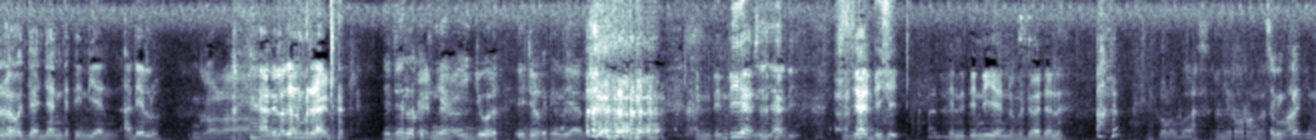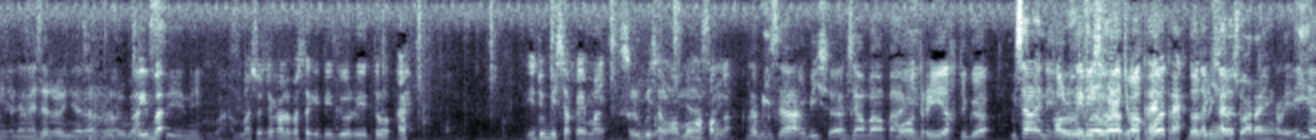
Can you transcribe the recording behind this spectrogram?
lu janjian ketindian ade lu? Enggak lah. Ada lu kan berat. Ya jangan lu ketinggian ijul. Ijul ketinggian. Tindian Bisa jadi. jadi. Tindian lu berdua ada lu. Ini kalau bahas Nyi Roro nggak seru lagi nih. Ya nggak seru nyeror seru. udah bahas Ba- ini. Maksudnya kalau pas lagi tidur itu eh itu bisa kayak ma- lu bisa ngomong apa enggak nggak? Bisa. Nggak bisa. Nggak bisa ngapa-ngapain. Mau teriak juga. Misalnya nih Kalau eh bisa cuma teriak doang nggak tapi nggak ada bisa. suara yang kali ya? Iya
